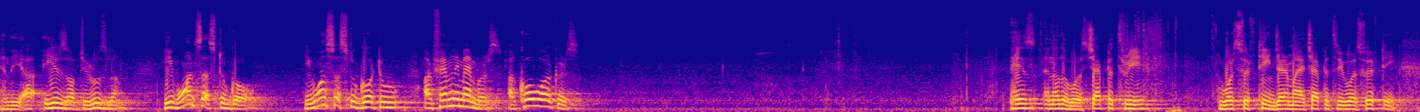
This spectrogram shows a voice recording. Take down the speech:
in the uh, ears of Jerusalem. He wants us to go. He wants us to go to our family members, our co workers. Here's another verse, chapter 3, verse 15. Jeremiah chapter 3, verse 15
